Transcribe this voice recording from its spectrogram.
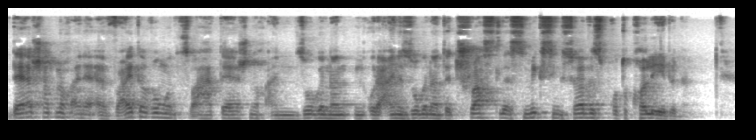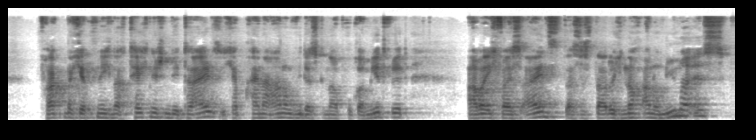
Dash hat noch eine Erweiterung und zwar hat Dash noch einen sogenannten oder eine sogenannte Trustless Mixing Service Protokollebene. Fragt mich jetzt nicht nach technischen Details, ich habe keine Ahnung, wie das genau programmiert wird, aber ich weiß eins, dass es dadurch noch anonymer ist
